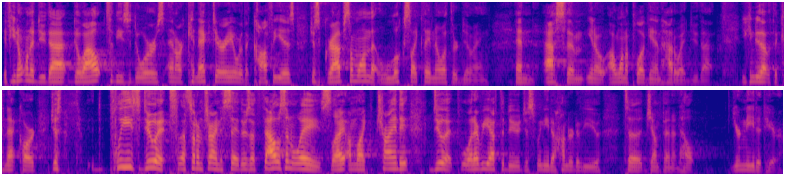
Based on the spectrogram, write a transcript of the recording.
If you don't want to do that, go out to these doors and our connect area where the coffee is. Just grab someone that looks like they know what they're doing and ask them, you know, I want to plug in. How do I do that? You can do that with the Connect card. Just please do it. That's what I'm trying to say. There's a thousand ways, right? I'm like trying to do it. Whatever you have to do, just we need a hundred of you to jump in and help. You're needed here.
